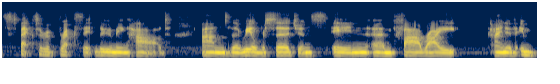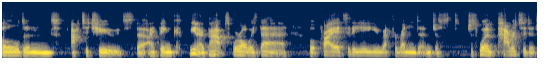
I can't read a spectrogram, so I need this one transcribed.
spectre of Brexit looming hard and the real resurgence in um, far right kind of emboldened attitudes that I think, you know, perhaps were always there, but prior to the EU referendum, just, just weren't parroted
